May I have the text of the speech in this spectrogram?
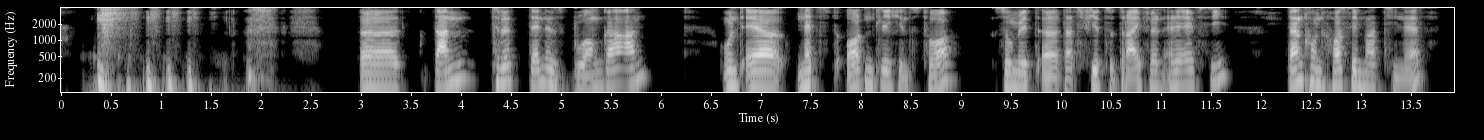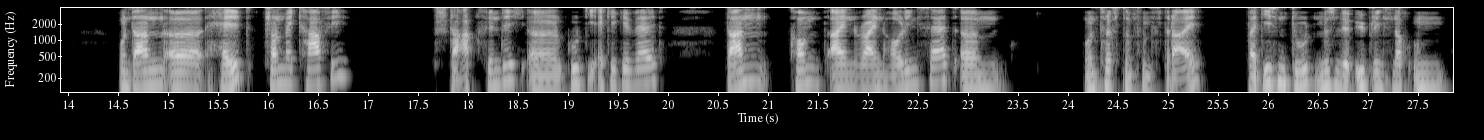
Ja. äh, dann tritt Dennis Buonga an und er netzt ordentlich ins Tor, somit äh, das 4 zu 3 für den LAFC. Dann kommt José Martinez und dann äh, hält John McCarthy, stark finde ich, äh, gut die Ecke gewählt. Dann kommt ein Ryan Hollingshead ähm, und trifft zum 5-3. Bei diesem Dude müssen wir übrigens noch um,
